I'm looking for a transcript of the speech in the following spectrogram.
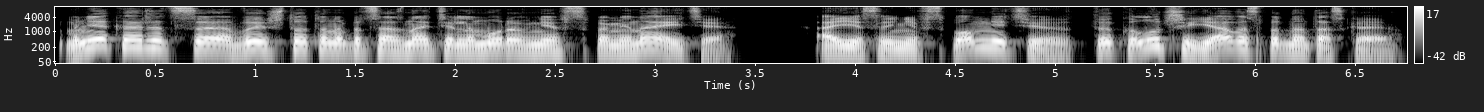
Мне кажется, вы что-то на подсознательном уровне вспоминаете, а если не вспомните, так лучше я вас поднатаскаю.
